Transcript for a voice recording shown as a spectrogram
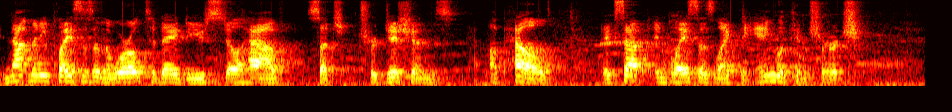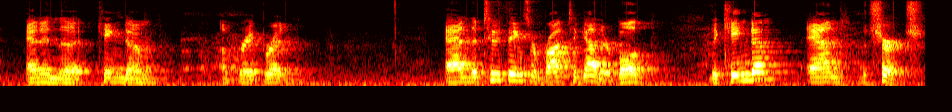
Not many places in the world today do you still have such traditions upheld, except in places like the Anglican Church and in the Kingdom of Great Britain. And the two things were brought together, both the kingdom and the church.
